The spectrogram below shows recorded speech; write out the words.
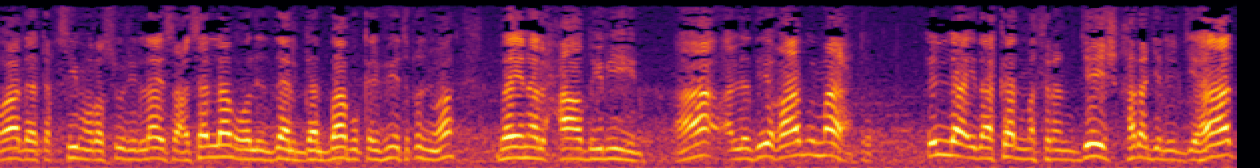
وهذا تقسيم رسول الله صلى الله عليه وسلم. ولذلك قال باب كيفية قسمها بين الحاضرين. ها الذي غاب ما يحضر. إلا إذا كان مثلا جيش خرج للجهاد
